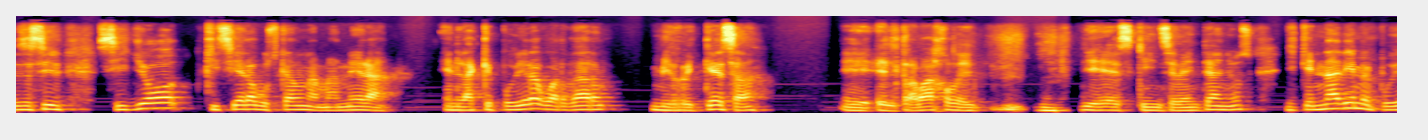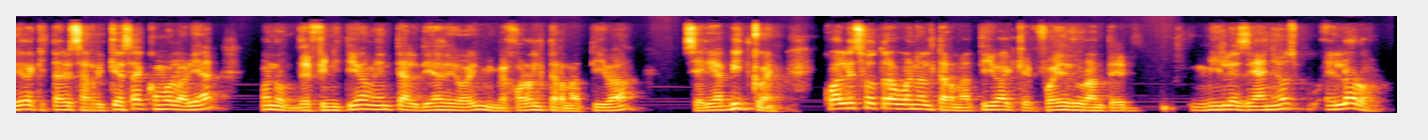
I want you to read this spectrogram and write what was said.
Es decir, si yo quisiera buscar una manera en la que pudiera guardar mi riqueza, eh, el trabajo de 10, 15, 20 años y que nadie me pudiera quitar esa riqueza, ¿cómo lo haría? Bueno, definitivamente al día de hoy mi mejor alternativa sería Bitcoin. ¿Cuál es otra buena alternativa que fue durante miles de años? El oro.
